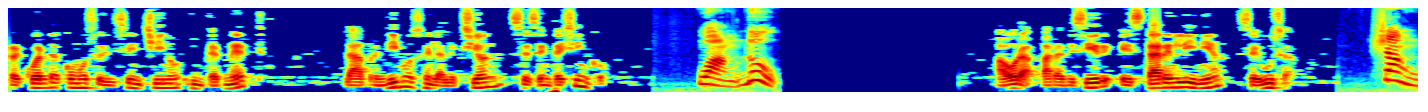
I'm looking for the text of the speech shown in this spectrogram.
¿Recuerda cómo se dice en chino Internet? La aprendimos en la lección 65. Wang Lu. Ahora, para decir estar en línea, se usa Shang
